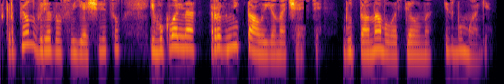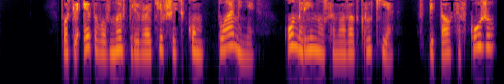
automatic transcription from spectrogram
Скорпион врезался в ящерицу и буквально разметал ее на части, будто она была сделана из бумаги. После этого, вновь превратившись в ком пламени, он ринулся назад к руке, впитался в кожу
